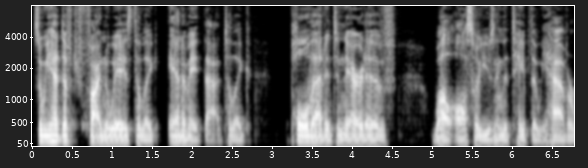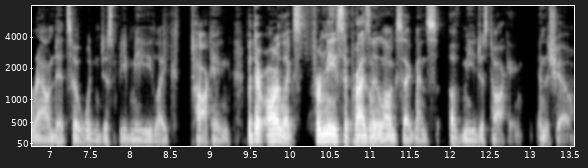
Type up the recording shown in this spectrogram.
so we had to find ways to like animate that to like pull that into narrative while also using the tape that we have around it so it wouldn't just be me like talking but there are like for me surprisingly long segments of me just talking in the show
